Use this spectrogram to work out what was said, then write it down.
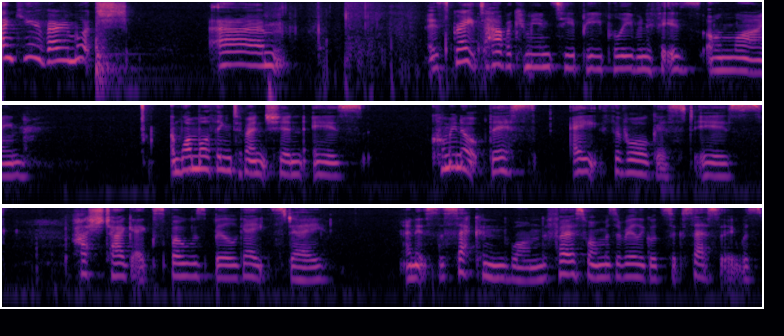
Thank you very much. Um, it's great to have a community of people, even if it is online. And one more thing to mention is coming up this 8th of August is hashtag expose Bill Gates Day. And it's the second one. The first one was a really good success. It was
